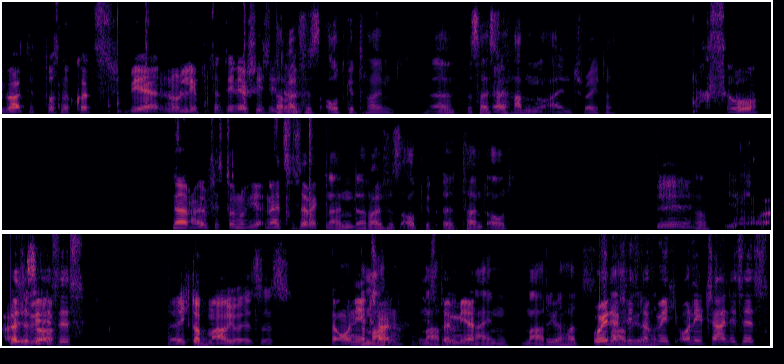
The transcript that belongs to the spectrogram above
Ich warte jetzt bloß nur kurz, wer nur lebt und den erschieße ich Der dann. Ralf ist outgetimed. Ja, das heißt, Ja? wir haben nur einen Traitor. Ach so. Na, Ralf ist doch nur hier. Na, jetzt ist er weg. Nein, der Ralf ist out, äh, timed out. Nee. Ja. Also ist wer er. ist es? Ja, Ich glaube, Mario ist es. Der Oni-chan Mar ist Mario, bei mir. Nein, Mario hat. Ui, der Mario schießt auf hat, mich. Oni-chan ist es.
